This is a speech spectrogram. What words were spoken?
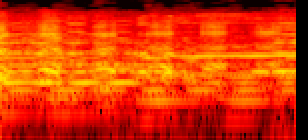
Ha ha ha ha ha!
